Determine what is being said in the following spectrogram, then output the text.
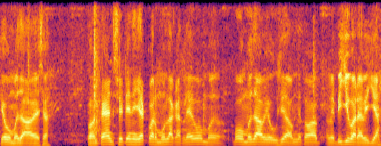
કેવું મજા આવે છે. પણ ટેન્ટ સિટીની એકવાર મુલાકાત લેવો બહુ મજા આવે એવું છે. અમને તો અમે બીજી વાર આવી ગયા.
